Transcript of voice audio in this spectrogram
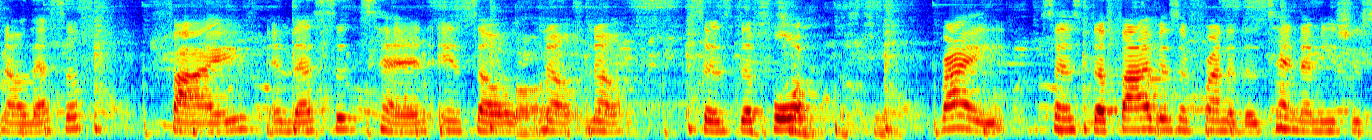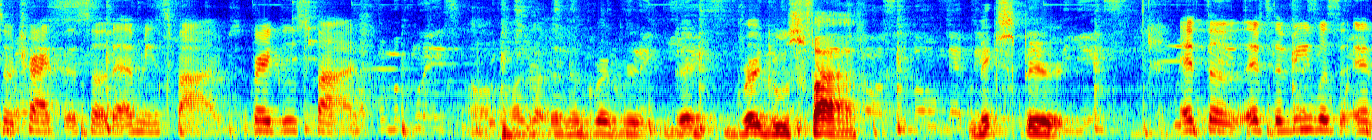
No, that's a five, and that's a ten, and so no, no, since the four, right? Since the five is in front of the ten, that means you subtract it, so that means five. Grey Goose five. Oh, I got that new Grey, Grey, Grey, Grey Goose 5. Mixed spirit. If the if the V was in,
